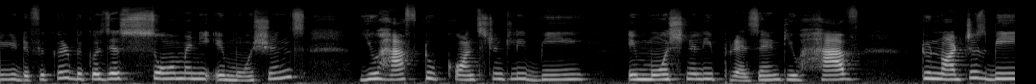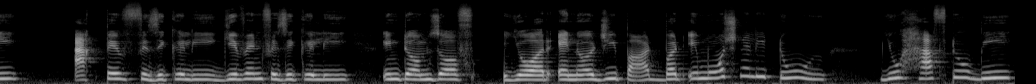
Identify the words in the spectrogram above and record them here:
really difficult because there's so many emotions. You have to constantly be emotionally present. You have to not just be active physically, given physically in terms of your energy part, but emotionally too. You have to be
